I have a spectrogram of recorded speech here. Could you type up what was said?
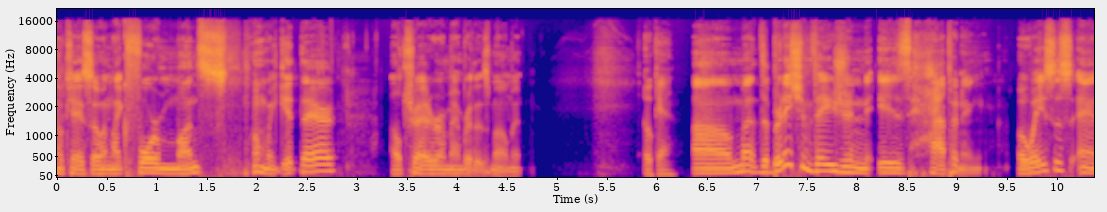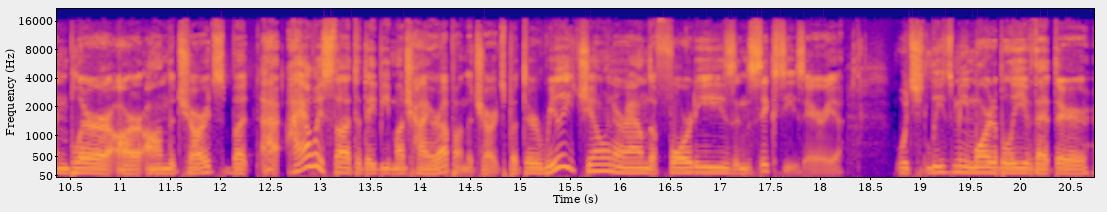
Okay, so in like four months when we get there, I'll try to remember this moment. Okay. Um, the British invasion is happening. Oasis and Blur are on the charts, but I, I always thought that they'd be much higher up on the charts, but they're really chilling around the 40s and 60s area, which leads me more to believe that they're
